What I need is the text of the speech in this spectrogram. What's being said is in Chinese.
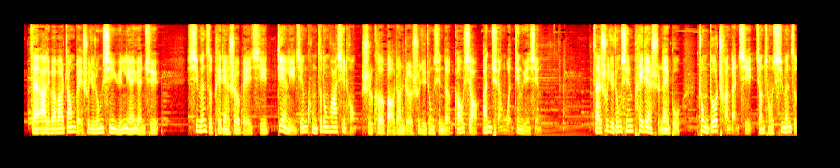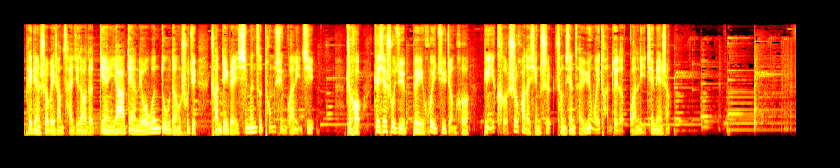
在阿里巴巴张北数据中心云联园区。西门子配电设备及电力监控自动化系统时刻保障着数据中心的高效、安全、稳定运行。在数据中心配电室内部，众多传感器将从西门子配电设备上采集到的电压、电流、温度等数据传递给西门子通讯管理机。之后，这些数据被汇聚整合，并以可视化的形式呈现在运维团队的管理界面上。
